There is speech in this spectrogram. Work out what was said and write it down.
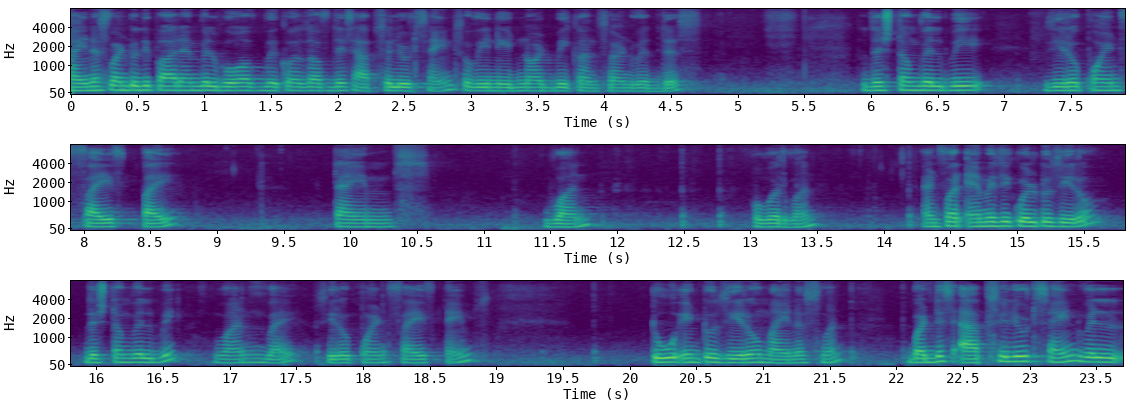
minus 1 to the power m will go up because of this absolute sign. So we need not be concerned with this. So this term will be 0.5 pi times 1 over 1 and for m is equal to 0 this term will be 1 by 0.5 times 2 into 0 minus 1 but this absolute sign will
